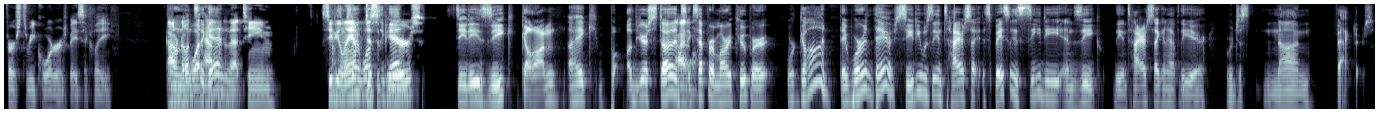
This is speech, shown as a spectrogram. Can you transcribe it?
first three quarters, basically. I don't know what happened to that team. CeeDee Lamb disappears. CeeDee Zeke gone. Like your studs, except for Amari Cooper, were gone. They weren't there. CeeDee was the entire. Se- it's basically CeeDee and Zeke the entire second half of the year were just non-factors.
